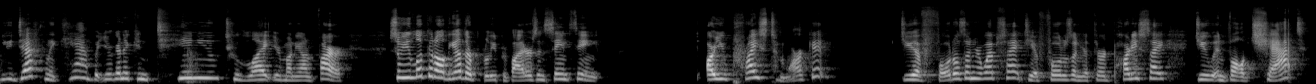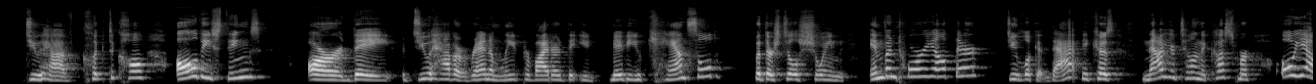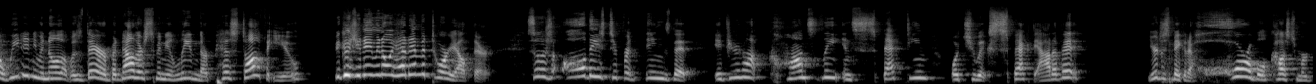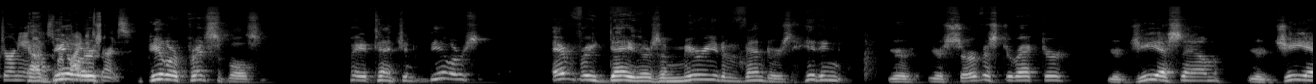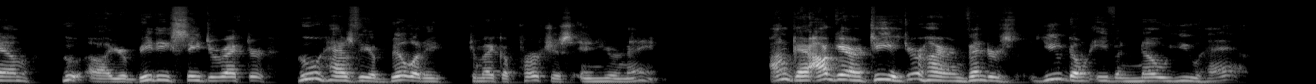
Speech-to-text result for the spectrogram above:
you definitely can, but you're going to continue to light your money on fire. So you look at all the other lead providers and same thing. Are you priced to market? Do you have photos on your website? Do you have photos on your third party site? Do you involve chat? Do you have click to call? All these things are they do you have a random lead provider that you maybe you canceled but they're still showing inventory out there? Do you look at that? Because now you're telling the customer, oh, yeah, we didn't even know that was there, but now they're spending a lead and they're pissed off at you because you didn't even know we had inventory out there. So there's all these different things that if you're not constantly inspecting what you expect out of it, you're just making a horrible customer journey and now, customer dealers. Dealer principals, pay attention. Dealers, every day there's a myriad of vendors hitting your your service director, your GSM, your GM, who uh, your BDC director, who has the ability to make a purchase in your name. I'll, I'll guarantee you, you're hiring vendors you don't even know you have.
